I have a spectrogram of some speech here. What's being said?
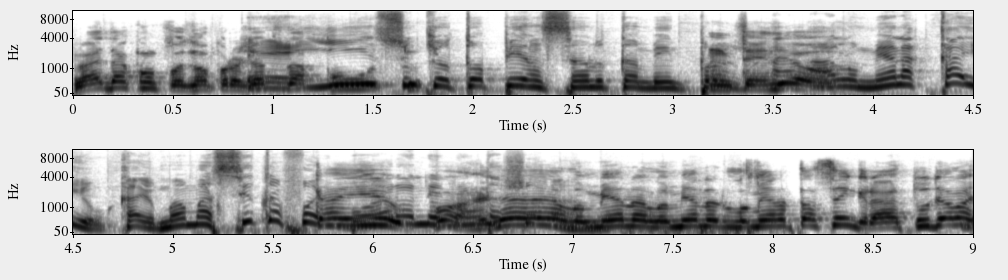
vai dar confusão, o Projota É tá isso puto. que eu tô pensando também. Pro- Entendeu? A, Lumena caiu, caiu. Mamacita foi embora, Caiu, a neném porra, tá é, chorando. Lumena, Lumena, Lumena tá sem graça. Tudo ela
